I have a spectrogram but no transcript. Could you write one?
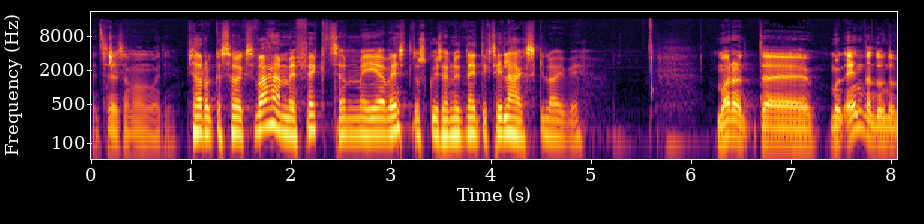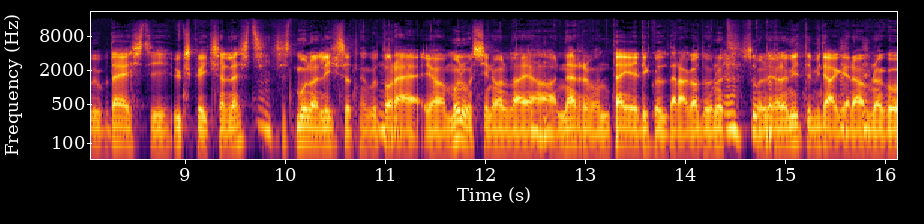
et see samamoodi. mis sa arvad, kas see oleks vähem efektsem meie vestlus, kui see nüüd näiteks ei lähekski laivi? Ma arvan, et äh, mul endal tundub juba täiesti ükskõik sellest mm., sest mul on lihtsalt nagu tore ja mõnus siin olla ja mm. närv on täielikult ära kadunud mul ei ole mitte midagi enam nagu,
